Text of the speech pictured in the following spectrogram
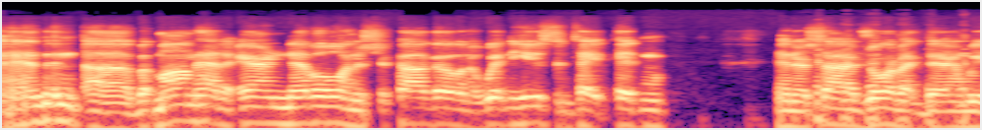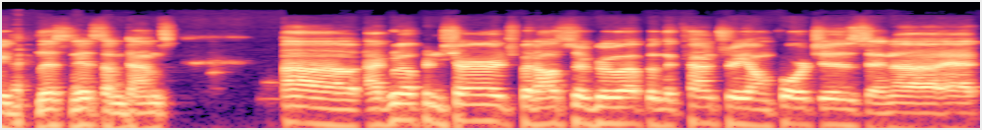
And then, uh, but mom had an Aaron Neville and a Chicago and a Whitney Houston tape hidden in her side drawer back there, and we'd listen to it sometimes. Uh, I grew up in church, but also grew up in the country on porches and uh, at.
